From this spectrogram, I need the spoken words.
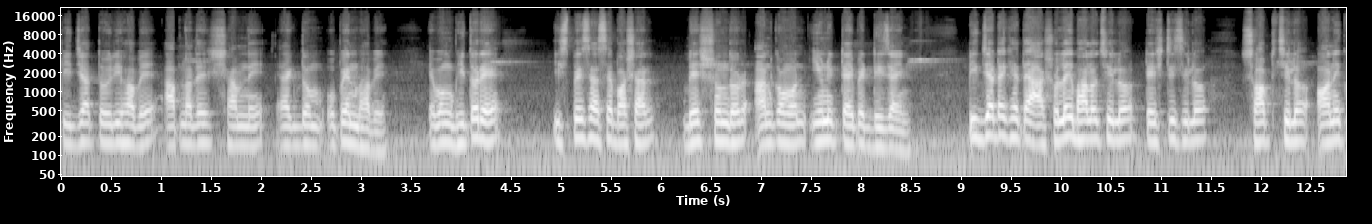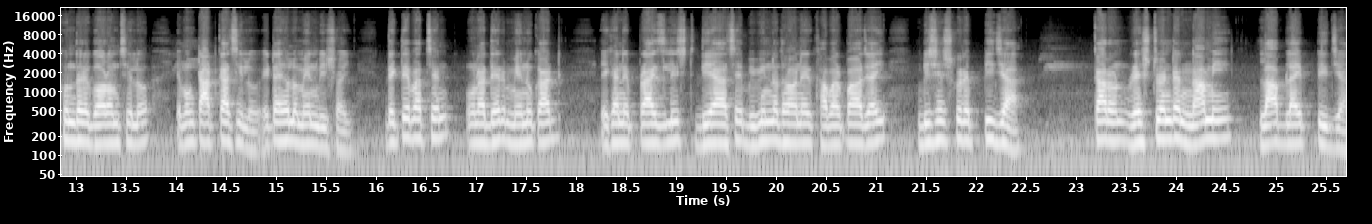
পিৎজা তৈরি হবে আপনাদের সামনে একদম ওপেনভাবে। এবং ভিতরে স্পেস আছে বসার, বেশ সুন্দর, আনকমন, ইউনিক টাইপের ডিজাইন। পিৎজাটা খেতে আসলেই ভালো ছিল, টেস্টি ছিল, সফট ছিল, অনেকক্ষণ ধরে গরম ছিল এবং টাটকা ছিল, এটাই হলো মেন বিষয়। দেখতে পাচ্ছেন ওনাদের মেনু কার্ড, এখানে প্রাইস লিস্ট দেওয়া আছে, বিভিন্ন ধরনের খাবার পাওয়া যায়, বিশেষ করে পিৎজা। কারণ রেস্টুরেন্টের নামই লাভ লাইফ পিৎজা।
